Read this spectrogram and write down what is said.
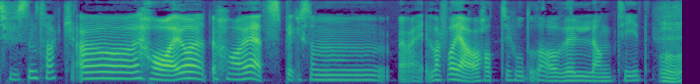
tusen takk. Og jeg har jo, har jo et spill som ja, i hvert fall jeg har hatt i hodet da, over lang tid. Mhm.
